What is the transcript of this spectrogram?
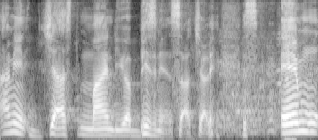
I mean, just mind your business, actually. It's M,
